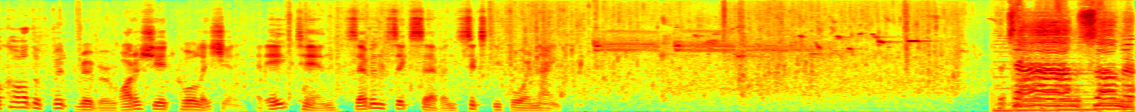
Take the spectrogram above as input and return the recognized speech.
or call the Flint River Watershed Coalition at 810 767 6490. The Tom Sumner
